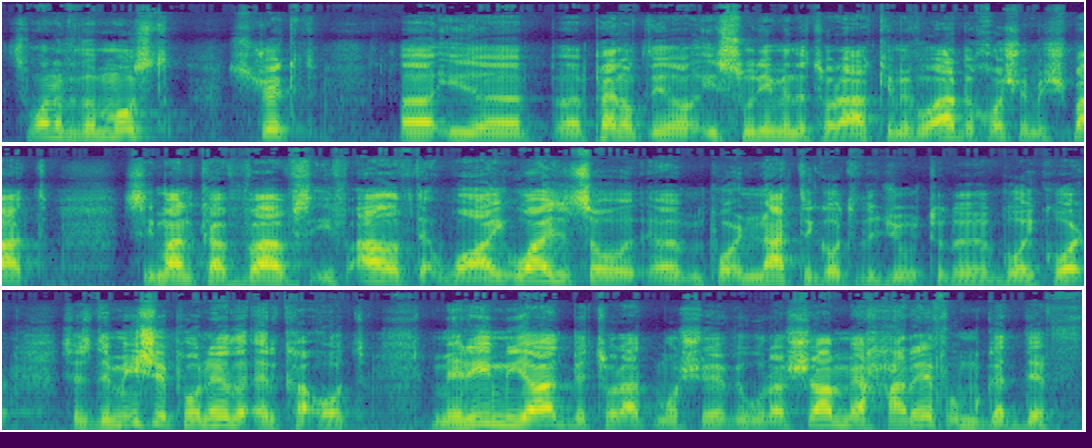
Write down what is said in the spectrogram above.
It's one of the most strict uh, uh, penalty isurim in the Torah. Kimevuar bechoshen mishpat siman if. That why? Why is it so uh, important not to go to the Jew to the goy court? It says demishe poneh le'erkaot merim yad betorat Moshe v'hu rasham meharef umgadef.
